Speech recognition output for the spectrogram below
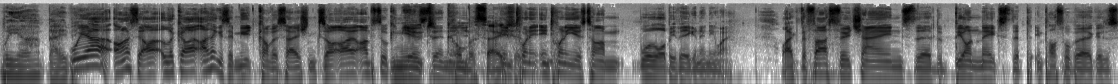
We are, baby. We are honestly. I, look, I, I think it's a mute conversation because I'm still convinced. Mute in, conversation. In 20, in 20 years' time, we'll all be vegan anyway. Like the fast food chains, the, the Beyond Meats, the Impossible Burgers,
